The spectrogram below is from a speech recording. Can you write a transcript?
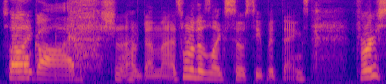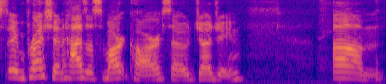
So Oh like, God. I shouldn't have done that. It's one of those like so stupid things. First impression has a smart car, so judging. Um,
